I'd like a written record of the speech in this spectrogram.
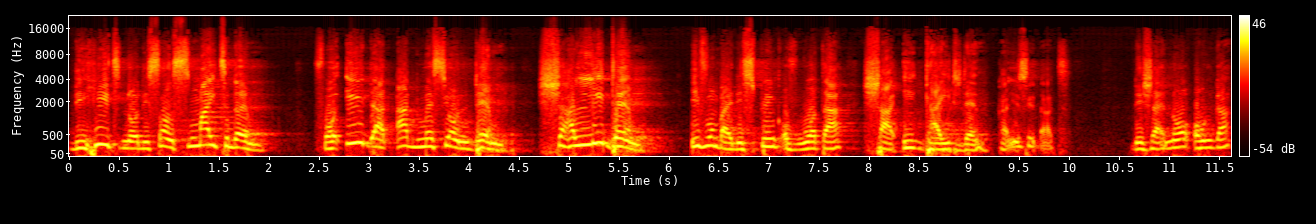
The heat nor the sun smite them. For he that had mercy on them shall lead them, even by the spring of water shall he guide them. Can you see that? They shall not hunger,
